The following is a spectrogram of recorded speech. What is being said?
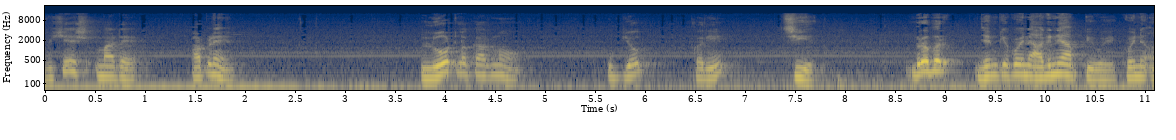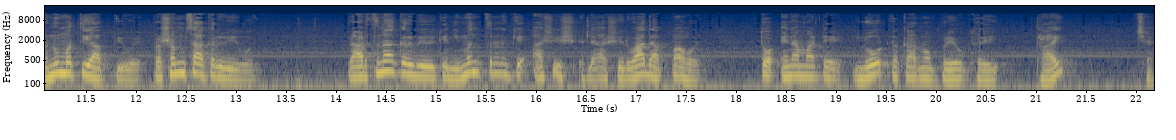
વિશેષ માટે આપણે લોટ લકારનો ઉપયોગ કરીએ છીએ. બરાબર? જેમ કે કોઈને આજ્ઞા આપવી હોય, કોઈને અનુમતિ આપવી હોય, પ્રશંસા કરવી હોય, પ્રાર્થના કરવી હોય કે નિમંત્રણ કે આશીષ એટલે આશીર્વાદ આપવા હોય, તો એના માટે લોટ લકારનો પ્રયોગ થઈ થાય છે.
